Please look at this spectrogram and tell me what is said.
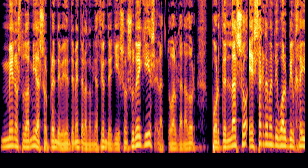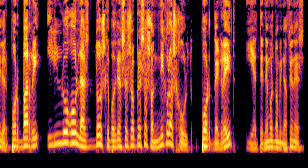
menos todavía sorprende evidentemente la nominación de Jason Sudeikis, el actual ganador por Ted Lasso, exactamente igual Bill Hader por Barry, y luego las dos que podrían ser sorpresas son Nicholas Hoult por The Great, y tenemos nominaciones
